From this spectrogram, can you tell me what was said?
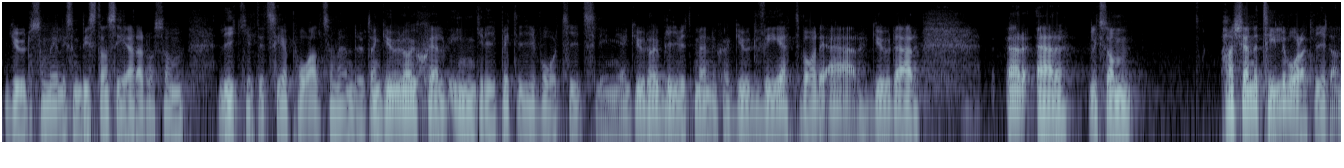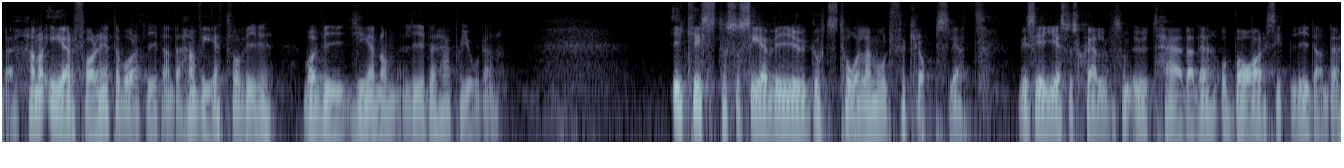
Gud som är liksom distanserad och som likgiltigt ser på allt som händer, utan Gud har ju själv ingripit i vår tidslinje. Gud har ju blivit människa, Gud vet vad det är. Gud är, är, är liksom, han känner till vårt lidande, han har erfarenhet av vårt lidande, han vet vad vi, vad vi genomlider här på jorden. I Kristus så ser vi ju Guds tålamod förkroppsligat. Vi ser Jesus själv som uthärdade och bar sitt lidande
